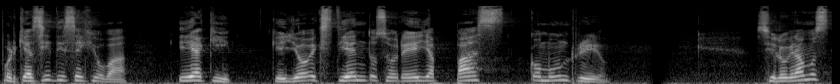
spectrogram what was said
Porque así dice Jehová, y aquí que yo extiendo sobre ella paz como un río. Si logramos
